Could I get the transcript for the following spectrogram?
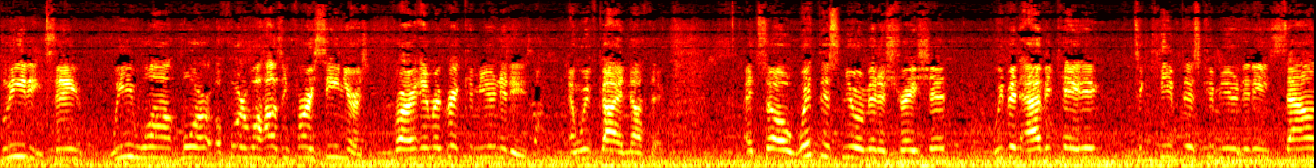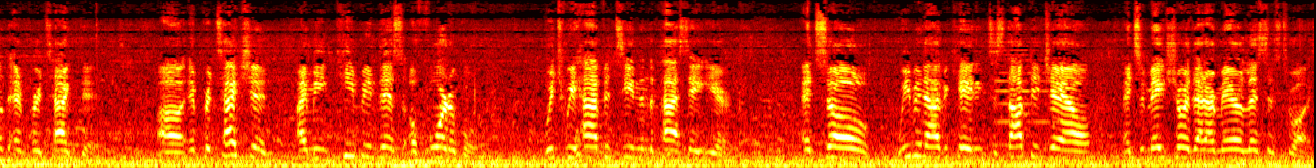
pleading, saying, we want more affordable housing for our seniors, for our immigrant communities, and we've gotten nothing. And so with this new administration, we've been advocating to keep this community sound and protected. Uh, in protection, I mean keeping this affordable, which we haven't seen in the past eight years. And so we've been advocating to stop the jail and to make sure that our mayor listens to us.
